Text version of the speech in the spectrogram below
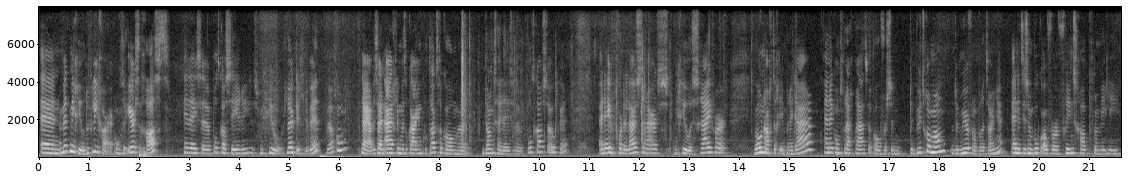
En met Michiel de Vlieger, onze eerste gast in deze podcastserie. Dus Michiel, leuk dat je er bent. Welkom. Nou ja, we zijn eigenlijk met elkaar in contact gekomen dankzij deze podcast ook. Hè. En even voor de luisteraars. Michiel is schrijver, woonachtig in Breda. En hij komt vandaag praten over zijn debuutroman, De Muur van Bretagne. En het is een boek over vriendschap, familie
